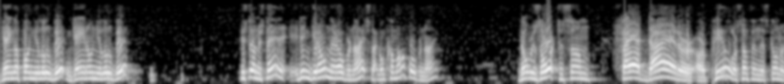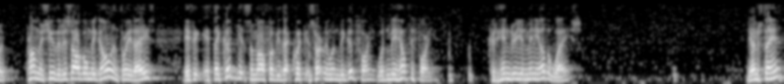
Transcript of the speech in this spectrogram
gang up on you a little bit and gain on you a little bit, just understand it, didn't get on there overnight. It's not going to come off overnight. Don't resort to some fad diet or, or pill or something that's going to promise you that it's all going to be gone in three days. If it, if they could get some off of you that quick, it certainly wouldn't be good for you. Wouldn't be healthy for you. Could hinder you in many other ways. You understand?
